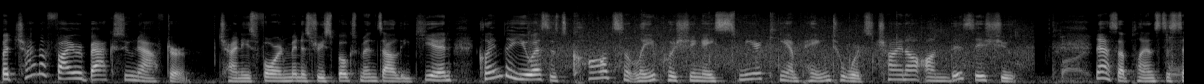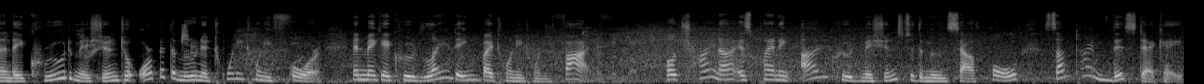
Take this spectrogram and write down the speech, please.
But China fired back soon after. Chinese Foreign Ministry spokesman Zhao Lijian claimed the U.S. is constantly pushing a smear campaign towards China on this issue. NASA plans to send a crewed mission to orbit the moon in 2024 and make a crewed landing by 2025. While China is planning uncrewed missions to the moon's south pole sometime this decade.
